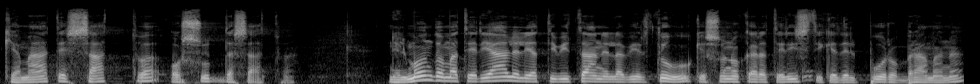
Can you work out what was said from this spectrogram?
chiamate Sat sattva o suddha sattva. Nel mondo materiale le attività nella virtù, che sono caratteristiche del puro brahmana,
